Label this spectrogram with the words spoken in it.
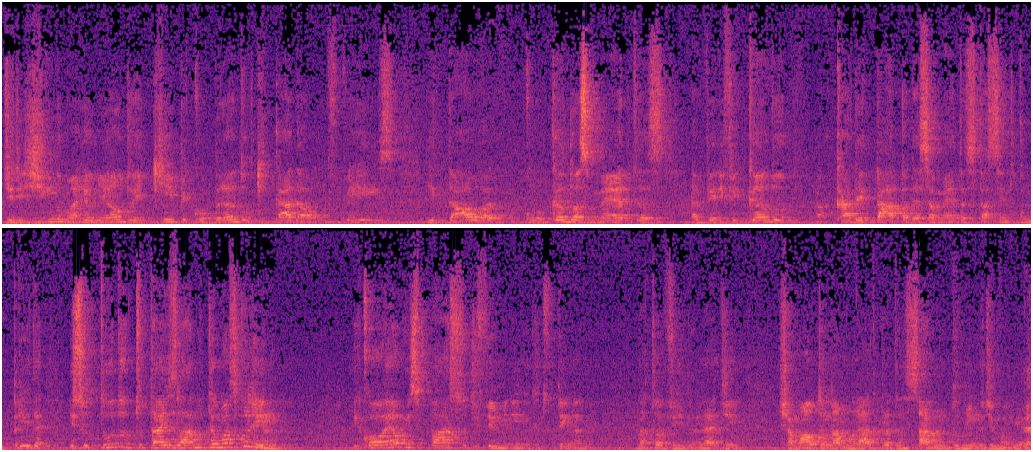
dirigindo uma reunião do equipe, cobrando o que cada um fez e tal, colocando as metas, verificando cada etapa dessa meta se está sendo cumprida. Isso tudo tu estás lá no teu masculino. E qual é o espaço de feminino que tu tem na, na tua vida, né? De chamar o teu namorado para dançar no domingo de manhã,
